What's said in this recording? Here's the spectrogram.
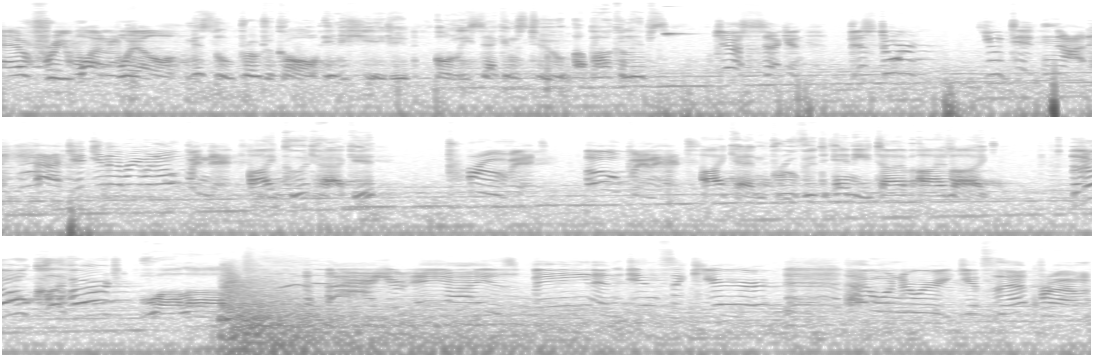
Everyone will. Missile protocol initiated. Only seconds to apocalypse. Just a second. This door? You did not hack it. You never even opened it. I could hack it. Prove it. Open it. I can prove it anytime I like. No, Clifford! Voila. Your AI is vain and insecure. I wonder where he gets that from.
